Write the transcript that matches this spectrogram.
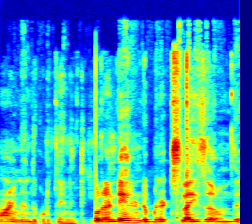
வாங்கிட்டு வந்து கொடுத்தேன் நேத்திக்கு. ஒரு ரெண்டே ரெண்டு ப்ரெட் ஸ்லைஸை வந்து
